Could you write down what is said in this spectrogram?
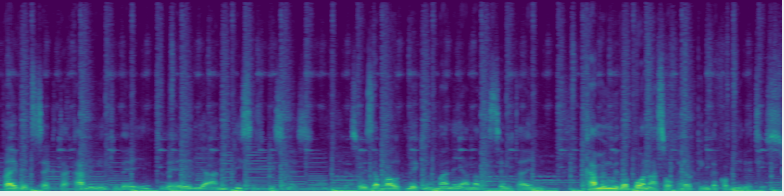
private sector coming into the, into the area and this is business. So it's about making money and at the same time coming with a bonus of helping the communities.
